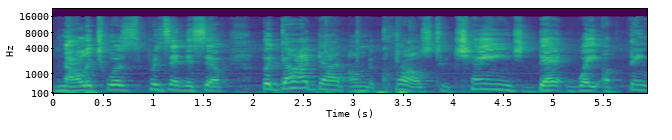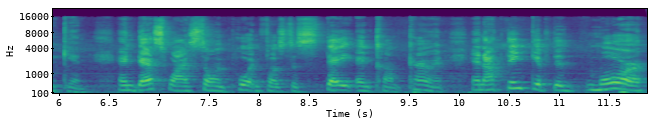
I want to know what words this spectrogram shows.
knowledge was presenting itself but god died on the cross to change that way of thinking and that's why it's so important for us to stay and come current and i think if the more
